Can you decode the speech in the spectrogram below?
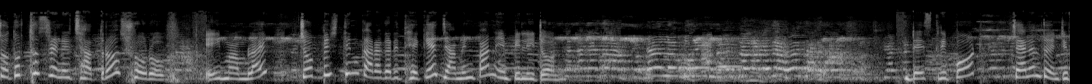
চতুর্থ শ্রেণির ছাত্র সৌরভ। এই মামলায় চব্বিশ দিন কারাগারে থেকে জামিন পান MP Liton. Desk report, channel twenty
